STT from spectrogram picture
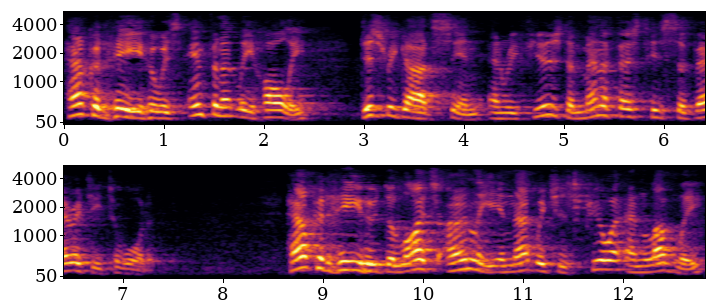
How could he, who is infinitely holy, disregard sin and refuse to manifest his severity toward it? How could he who delights only in that which is pure and lovely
